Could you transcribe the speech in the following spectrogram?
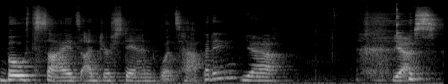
both sides understand what's happening. Yeah. Yes.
